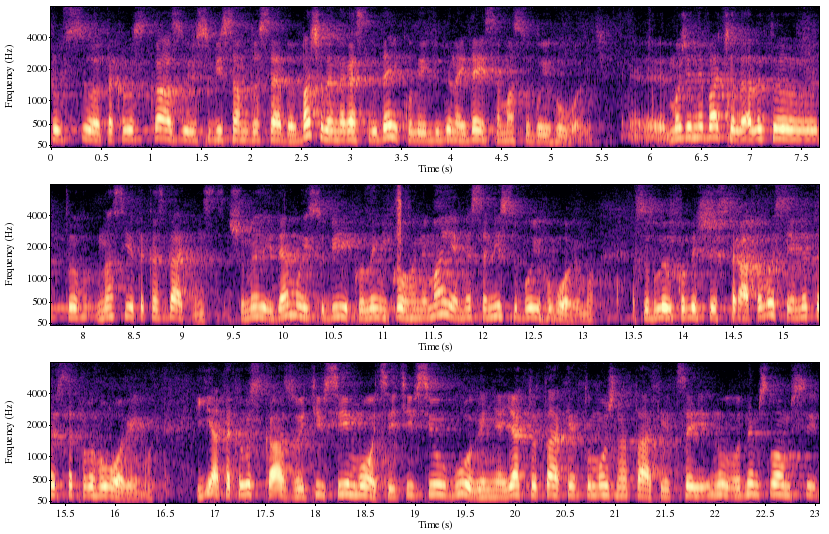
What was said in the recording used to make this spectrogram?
то все, так розказую собі сам до себе. Бачили нараз людей, коли людина йде і сама собою говорить. Е, може не бачили, але то, то в нас є така здатність, що ми йдемо і собі, коли нікого немає, ми самі з собою говоримо. Особливо, коли щось трапилося, і ми те все проговорюємо. І я так розказую, ті всі емоції, ті всі обурення, як то так, як то можна так. І це, ну, одним словом, всі.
